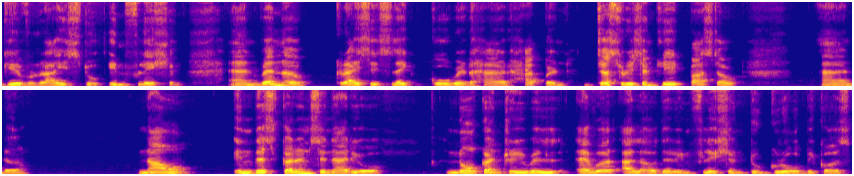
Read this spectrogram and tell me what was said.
give rise to inflation. And when a crisis like covid had happened just recently it passed out. And uh, now, in this current scenario, no country will ever allow their inflation to grow because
